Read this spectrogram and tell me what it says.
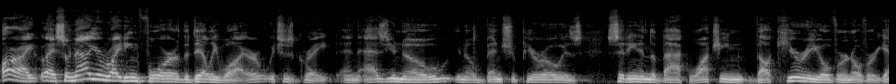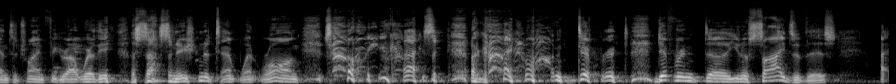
All right, so now you're writing for the Daily Wire, which is great. And as you know, you know Ben Shapiro is sitting in the back watching Valkyrie over and over again to try and figure out mm-hmm. where the assassination attempt went wrong. So you guys are kind of on different different uh, you know sides of this. I,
